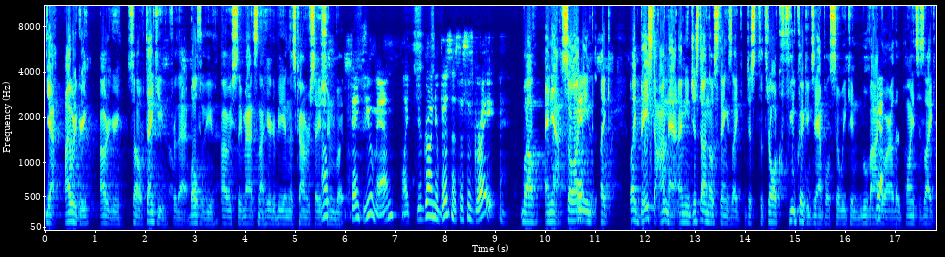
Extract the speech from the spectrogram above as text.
Yeah, I would agree. I would agree. So thank you for that, both of you. Obviously, Matt's not here to be in this conversation, oh, but thank you, man. Like you're growing your business. This is great. Well, and yeah, so I mean, like, like based on that, I mean, just on those things, like, just to throw a few quick examples so we can move on yeah. to our other points is like,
